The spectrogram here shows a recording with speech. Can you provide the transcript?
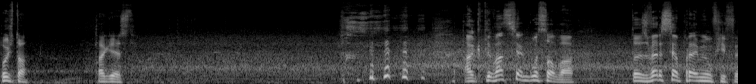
Puść to. Tak jest. Aktywacja głosowa. To jest wersja premium FIFA.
